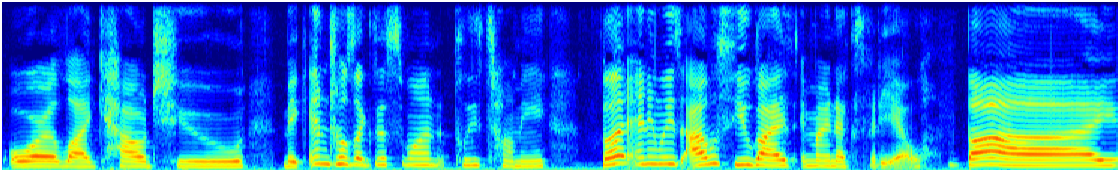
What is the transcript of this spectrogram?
or like how to make intros like this one, please tell me. But anyways, I will see you guys in my next video. Bye!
